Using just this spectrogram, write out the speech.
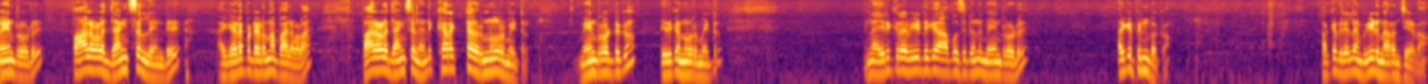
main road Palavalai junction land அதுக்கு இடப்பட்ட இடம் தான் பாலவளை. பாலவளை ஜங்ஷன் லேண்டு கரெக்டாக ஒரு நூறு மீட்டர் மெயின் ரோட்டுக்கும் இதுக்கும் நூறு மீட்டர் நான் இருக்கிற வீட்டுக்கு ஆப்போசிட் வந்து மெயின் ரோடு அதுக்கு பின்பக்கம். பக்கத்துல எல்லாம் வீடு நிறைஞ்ச இடம்.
